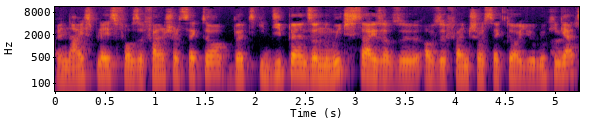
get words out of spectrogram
a nice place for the financial sector, but it depends on which size of the of the financial sector you're looking at.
